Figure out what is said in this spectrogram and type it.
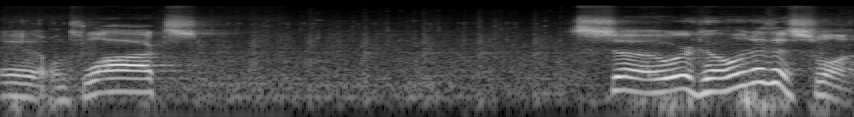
Yeah, that one's locked. So we're going to this one.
